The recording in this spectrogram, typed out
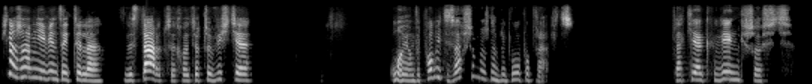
Myślę, że mniej więcej tyle wystarczy, choć oczywiście moją wypowiedź zawsze można by było poprawić. Tak jak większość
